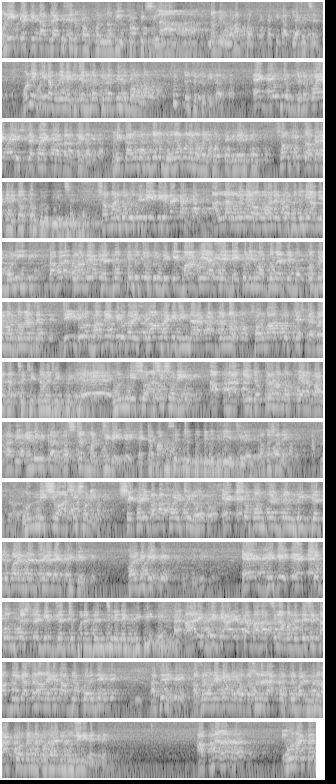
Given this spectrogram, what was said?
উনি একটা কিতাব লিখেছেন হব্বুন নবী, প্রফিট ইসলাম, নবীর মহব্বত একটা কিতাব লিখেছেন। অনেক কিতাব উনি লিখেছেন, ওনার কিতাব কিন্তু বড় না, ছোট্ট ছোট্ট কিতাব। একদম ছোট ছোট, কয়েক পৃষ্ঠা, কয়েক পাতার কিতাব। মানে কারও কাছে যেন বোঝা মনে না হয় পড়তে গেলে এরকম সংক্ষিপ্ত আকারে তিনি তথ্যগুলো দিয়েছেন। সম্মানিত উপস্থিতি, এদিকে তাকান। আল্লাহর ওলিদের অবদানের কথা যদি আমি বলি তাহলে ওনাদের খেদমত কিন্তু চতুর্দিকে মাঠে আছে, লেখনির মাধ্যমে আছে, বক্তব্যের মাধ্যমে আছে। যেই কোনো ভাবে কিন্তু তারা ইসলামটাকে জিন্দা রাখার জন্য সর্বাত্মক চেষ্টা করে যাচ্ছে, ঠিক নামে ঠিক? উনিশশো আশি সনে আপনার এই ডক্টর আহমদ পেয়ারা বাগদাদি আমেরিকার বোস্টন মসজিদে একটা বাহাসের জন্য তিনি গিয়েছিলেন। কত সনে? উনিশশো আশি সনে। সেখানে বাহাস হয়েছিল, একশো পঞ্চাশ জন গির্জার সুপারিনটেন্ডেন্ট ছিলেন একদিকে। কয়দিকে?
